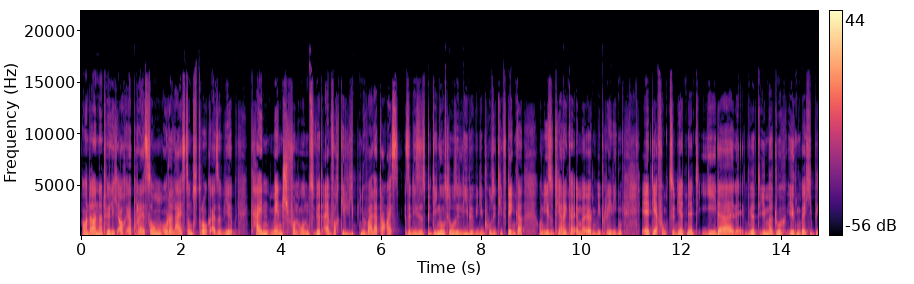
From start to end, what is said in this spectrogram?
Und dann natürlich auch Erpressung oder Leistungsdruck. Also wir, kein Mensch von uns wird einfach geliebt, nur weil er da ist. Also dieses bedingungslose Liebe, wie die Positivdenker und Esoteriker immer irgendwie predigen, äh, der funktioniert nicht. Jeder wird immer durch irgendwelche Be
